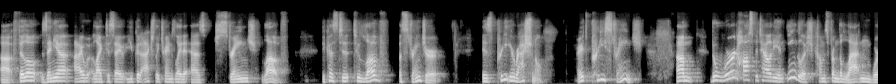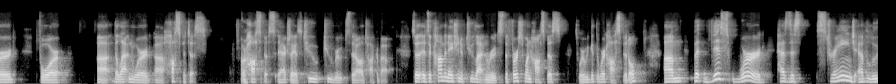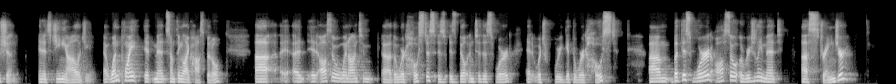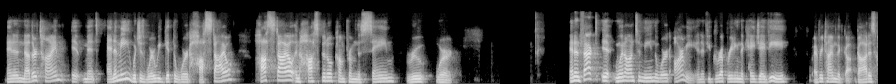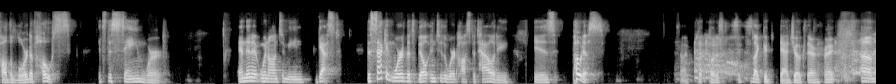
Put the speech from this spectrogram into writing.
Uh, philoxenia, I would like to say you could actually translate it as strange love, because to, to love a stranger is pretty irrational, right? It's pretty strange. Um, the word hospitality in English comes from the Latin word for uh, the Latin word uh, hospitus or hospice. It actually has two, two roots that I'll talk about. So it's a combination of two Latin roots. The first one, hospice, is where we get the word hospital. Um, but this word has this strange evolution in its genealogy. At one point, it meant something like hospital. Uh, it also went on to uh, the word hostess is, is built into this word, at which we get the word host. Um, but this word also originally meant a stranger. And another time it meant enemy, which is where we get the word hostile. Hostile and hospital come from the same root word. And in fact, it went on to mean the word army. And if you grew up reading the KJV, every time the God is called the Lord of hosts, it's the same word. And then it went on to mean guest. The second word that's built into the word hospitality is potus. So I put potus. This is like good dad joke there, right? Um,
